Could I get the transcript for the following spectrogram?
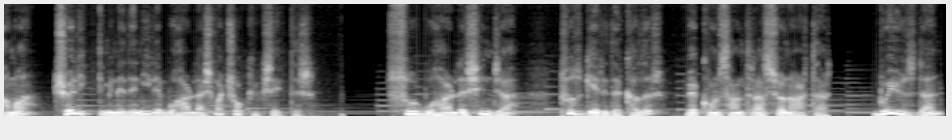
Ama çöl iklimi nedeniyle buharlaşma çok yüksektir. Su buharlaşınca tuz geride kalır ve konsantrasyon artar. Bu yüzden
